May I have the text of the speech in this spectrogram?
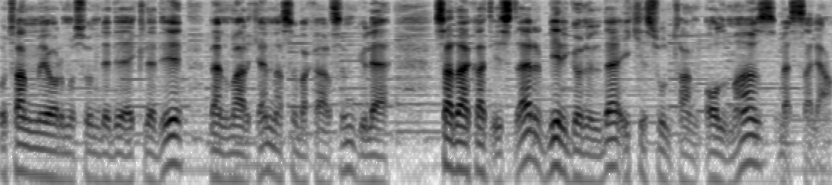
Utanmıyor musun dedi ekledi. Ben varken nasıl bakarsın güle. Sadakat ister bir gönülde iki sultan olmaz. Vesselam.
